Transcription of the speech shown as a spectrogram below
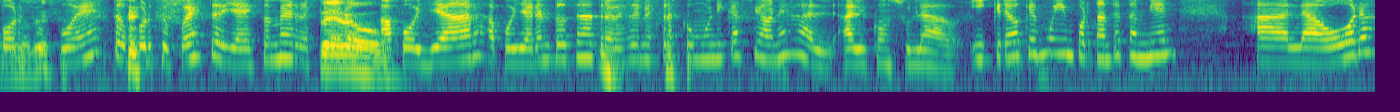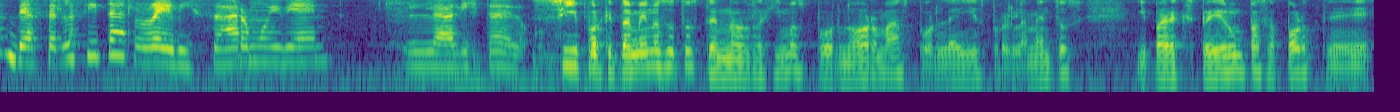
Por veces. supuesto, por supuesto, y a eso me refiero, Pero- apoyar, apoyar entonces a través de nuestras comunicaciones al, al consulado. Y creo que es muy importante también a la hora de hacer la cita revisar muy bien la lista de documentos. Sí, porque también nosotros te- nos regimos por normas, por leyes, por reglamentos y para expedir un pasaporte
